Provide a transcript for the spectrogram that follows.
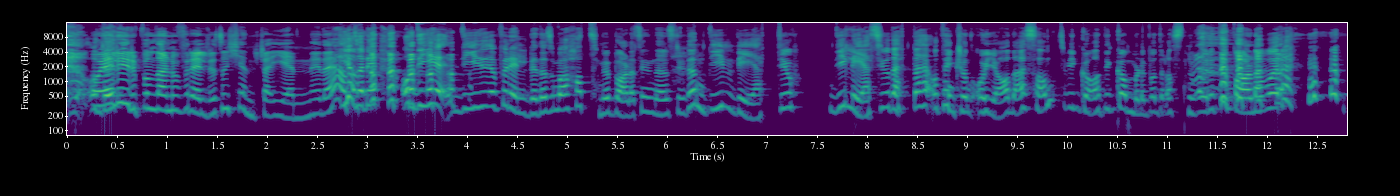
og og jeg det- lurer på om det er noen foreldre som kjenner seg igjen i det. Ja, det er det. Og de, de foreldrene som har hatt med barna sine i den studien, de vet jo De leser jo dette og tenker sånn Å ja, det er sant. Vi ga de gamle madrassene våre til barna våre.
